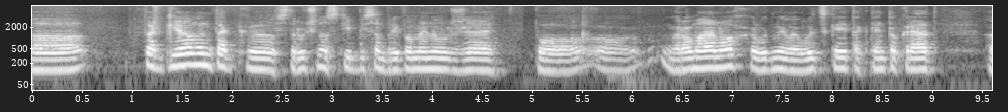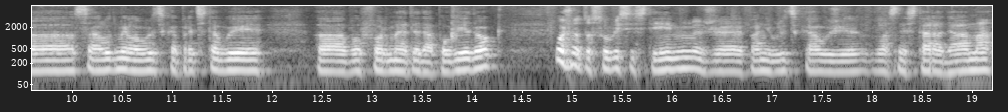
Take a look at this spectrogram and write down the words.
A, tak ja len tak e, v stručnosti by som pripomenul, že po o, románoch Ludmile Ulickej, tak tentokrát e, sa Ludmila Ulická predstavuje e, vo forme teda poviedok. Možno to súvisí s tým, že pani Ulická už je vlastne stará dáma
